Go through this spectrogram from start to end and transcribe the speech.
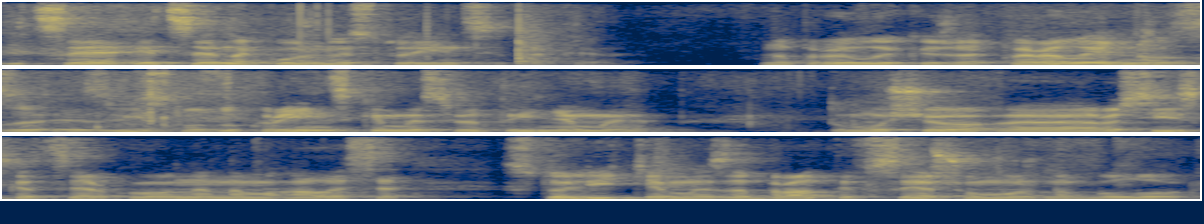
і це, і це на кожній сторінці таке. На превеликий жаль. Паралельно з, звісно, з українськими святинями, тому що е, російська церква вона намагалася століттями забрати все, що можна було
